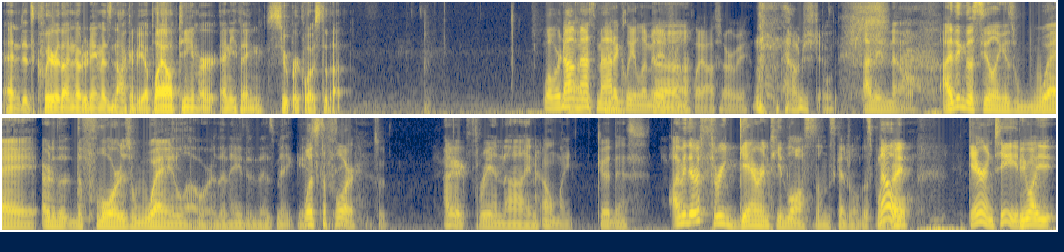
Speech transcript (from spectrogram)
And it's clear that Notre Dame is not going to be a playoff team or anything super close to that. Well, we're not I mathematically think eliminated from the the- playoffs, are we? no, I'm just joking. I mean, no. I think the ceiling is way, or the the floor is way lower than Aidan is making. What's the to be. floor? I think like three and nine. Oh my goodness. I mean, there are three guaranteed losses on the schedule at this point. No. right? Guaranteed. BYU,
